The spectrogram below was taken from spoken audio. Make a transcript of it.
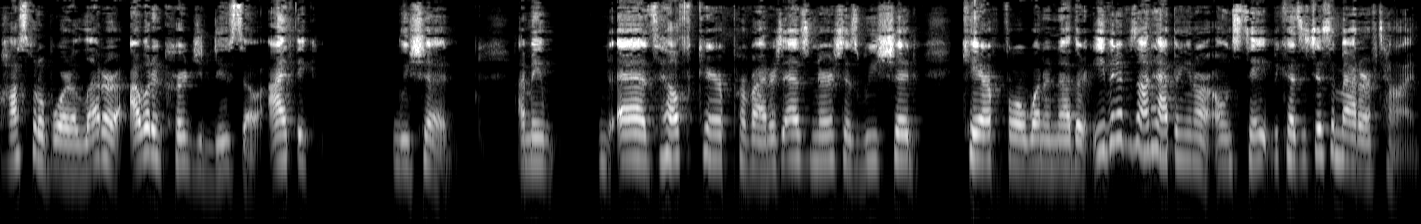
hospital board, a letter, I would encourage you to do so. I think we should. I mean, as healthcare providers, as nurses, we should care for one another, even if it's not happening in our own state, because it's just a matter of time.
